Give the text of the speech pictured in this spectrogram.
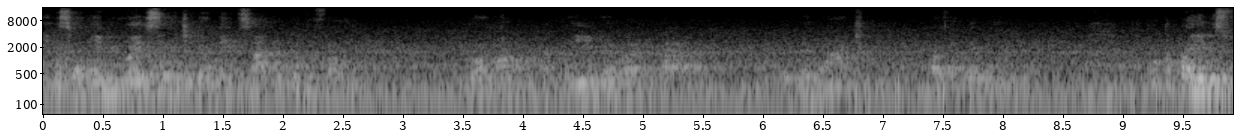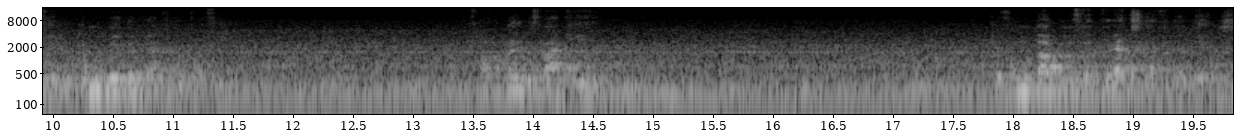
E se alguém me conheceu antigamente sabe o que eu estou falando. Eu arrumava muita briga, era um cara problemático por causa da bebida. Conta para eles, filho, que eu mudei o decreto na tua vida. Fala para eles lá que eu vou mudar alguns decretos na vida deles.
